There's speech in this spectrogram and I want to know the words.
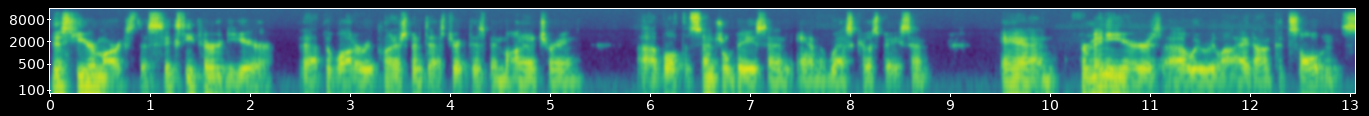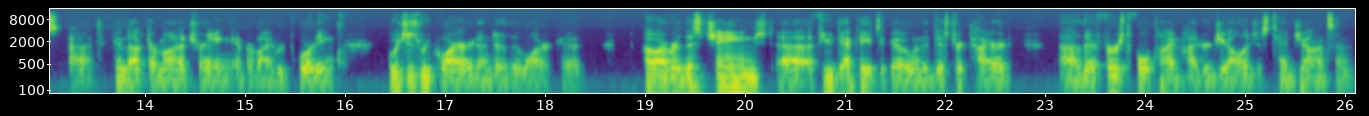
this year marks the 63rd year that the Water Replenishment District has been monitoring uh, both the Central Basin and the West Coast Basin. And for many years, uh, we relied on consultants uh, to conduct our monitoring and provide reporting, which is required under the Water Code. However, this changed uh, a few decades ago when the district hired uh, their first full time hydrogeologist, Ted Johnson.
